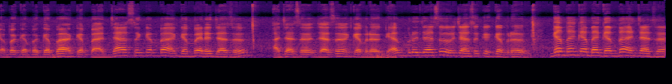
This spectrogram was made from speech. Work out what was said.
ഗബ ഗബ ഗബ ഗബ ജാസ് ഗബ ഗബര ജാസ്. അജാസു ജാസു ഗബ്രു ഗബ്രു ജാസു ജാസു ഗബ്രു. ഗബ ഗബ ഗബ ജാസു.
